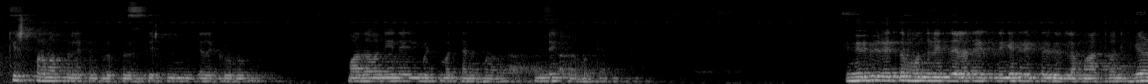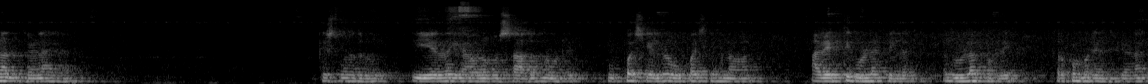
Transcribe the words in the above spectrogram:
ಕೃಷ್ಣ ಪರಮಾತ್ಮ ಲೆಕ್ಕ ಕೃಷ್ಣನಿಗೆ ಲೆಕ್ಕರು ಮಾಧವ, ನೀನೇ ಬಿಟ್ಟು ಮತ್ತೆ ಅನ್ಕೊಳ್ಳೋದು ನಿನ್ನೆ ಮತ್ತೆ ಹಿಂದಿನ ಬಿ ರೈತ ಮುಂದೆ ರೀತಿ ಎಲ್ಲ ರೈತ ನಿಗೆ ರೈತ ಇರಲಿಲ್ಲ ಮಾತವನ್ನ ಹೇಳ ಅಂತ ಕೇಳಾಗ ಕೃಷ್ಣ ಹೋದರು ಈ ಏರಿಯಾದಾಗ ಯಾವ್ದೊಬ್ಬ ಸಾಧು ನೋಡ್ರಿ. ಉಪಾಸಿ ಎಲ್ಲರೂ ಉಪಾಸಿ ನಾವು ಆ ವ್ಯಕ್ತಿಗೆ ಉಳ್ಳಾಕಿಲ್ಲ ಅದು ಉಳ್ಳಾಕ್ ಕೊಡ್ರಿ ಕರ್ಕೊಂಬರ್ರಿ ಅಂತ ಕೇಳಾಗ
